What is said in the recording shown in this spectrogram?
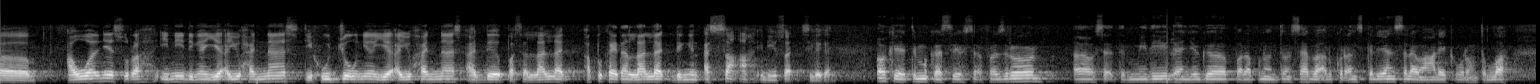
uh, awalnya surah ini dengan ya ayuhan nas di hujungnya ya ayuhan nas ada pasal lalat. Apa kaitan lalat dengan as-saah ini Ustaz? Silakan. Okey, terima kasih Ustaz Fazrul, uh, Ustaz Tirmizi dan juga para penonton sahabat Al-Quran sekalian. Assalamualaikum warahmatullahi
